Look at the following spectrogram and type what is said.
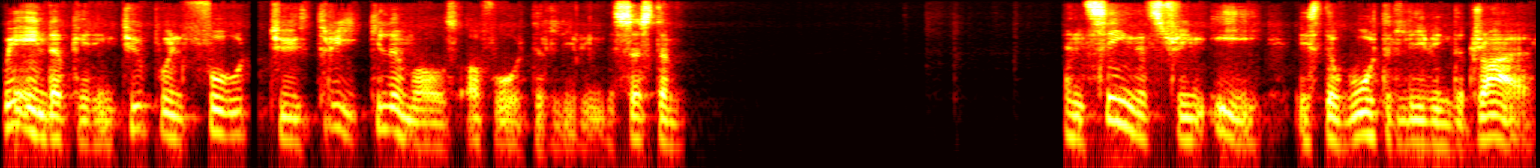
we end up getting 2.423 kilomoles of water leaving the system. And seeing that stream E is the water leaving the dryer,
